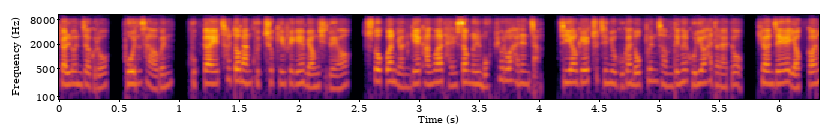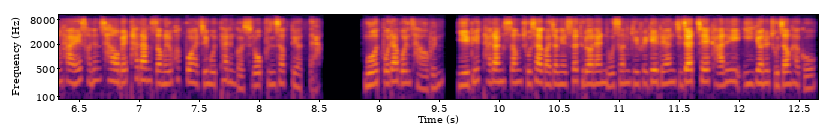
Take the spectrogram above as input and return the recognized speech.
결론적으로 본 사업은 국가의 철도망 구축 계획에 명시되어 수도권 연계 강화 달성을 목표로 하는 점, 지역의 추진 요구가 높은 점 등을 고려하더라도 현재의 여건 하에서는 사업의 타당성을 확보하지 못하는 것으로 분석되었다. 무엇보다 본 사업은 예비 타당성 조사 과정에서 드러난 노선 계획에 대한 지자체 간의 이견을 조정하고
